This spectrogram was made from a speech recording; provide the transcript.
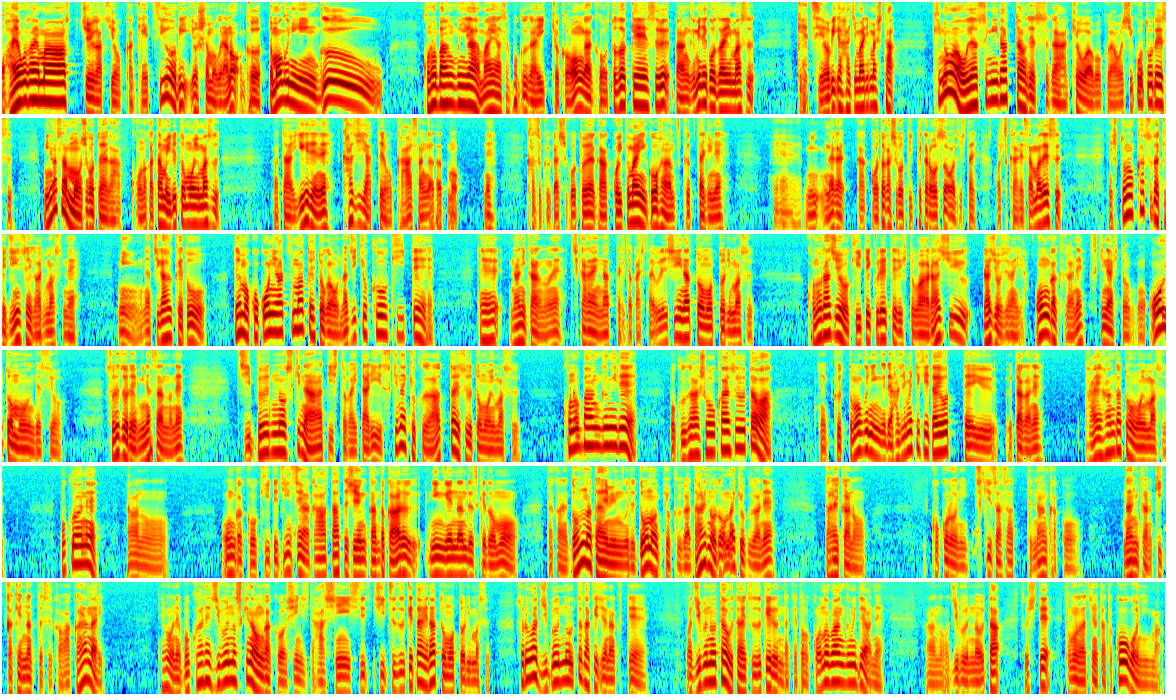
おはようございます。10月4日月曜日、吉野もぐらのグッドモグニングこの番組は毎朝僕が一曲音楽をお届けする番組でございます。月曜日が始まりました。昨日はお休みだったのですが、今日は僕はお仕事です。皆さんもお仕事や学校の方もいると思います。また家でね、家事やってるお母さん方もね、家族が仕事や学校行く前にご飯作ったりね、えーみんなが学校とか仕事行ってからお掃除したりお疲れ様です。で人の数だけ人生がありますね。みんな違うけどでもここに集まった人が同じ曲を聴いてで何かのね力になったりとかしたら嬉しいなと思っております。このラジオを聴いてくれてる人はラジオラジオじゃないや音楽がね好きな人も多いと思うんですよ。それぞれ皆さんのね自分の好きなアーティストがいたり好きな曲があったりすると思います。この番組で僕が紹介する歌は、ね、グッドモグニングで初めて聞いたよっていう歌がね大半だと思います。僕はねあの音楽を聴いて人生が変わったって瞬間とかある人間なんですけどもだから、ね、どんなタイミングでどの曲が誰のどんな曲がね誰かの心に突き刺さってなんかこう何かのきっかけになったりするかわからない。でもね僕はね自分の好きな音楽を信じて発信しし続けたいなと思っております。それは自分の歌だけじゃなくて、まあ、自分の歌を歌い続けるんだけどこの番組ではねあの自分の歌そして友達の歌と交互に今、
